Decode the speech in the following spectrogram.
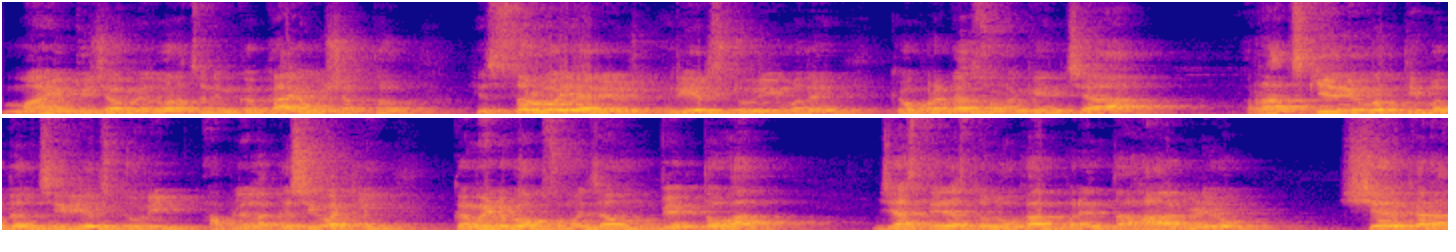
महायुतीच्या उमेदवाराचं नेमकं काय होऊ शकतं? हे सर्व या रिअल रिअल स्टोरीमध्ये किंवा प्रकाश सोळंकेंच्या राजकीय निवृत्तीबद्दलची रिअल स्टोरी आपल्याला कशी वाटली? कमेंट बॉक्समध्ये जाऊन व्यक्त व्हा. जास्तीत जास्त लोकांपर्यंत हा व्हिडिओ शेअर करा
